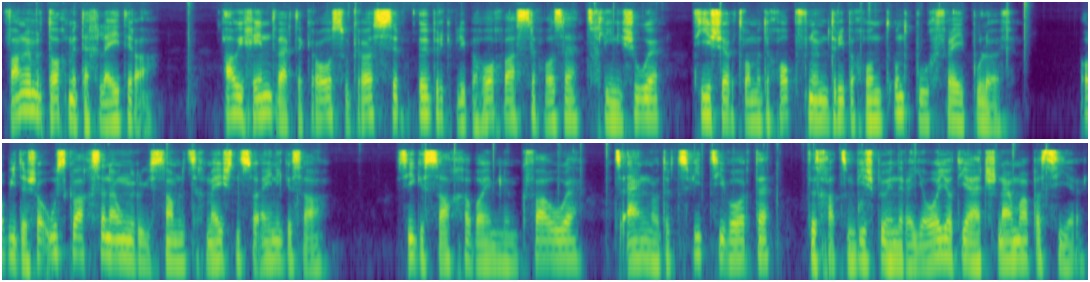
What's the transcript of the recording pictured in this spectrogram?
Fangen wir doch mit den Kleidern an. Alle Kinder werden gross und grösser, übrig bleiben Hochwasserhosen, zu kleine Schuhe, T-Shirts, wo man den Kopf nicht mehr reinbekommt und bauchfreie Pullover. Auch bei den schon Ausgewachsenen unter uns sammelt sich meistens so einiges an. Sei es Sachen, die ihm nicht mehr gefallen, zu eng oder zu weit sind worden. Das kann zum Beispiel in einer Jojo-Diät schnell mal passieren.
